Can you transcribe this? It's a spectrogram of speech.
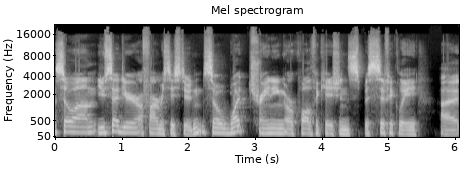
So, um, you said you're a pharmacy student. So, what training or qualifications specifically uh,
